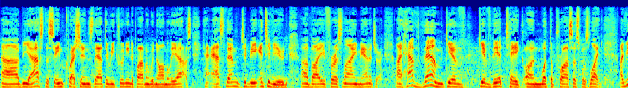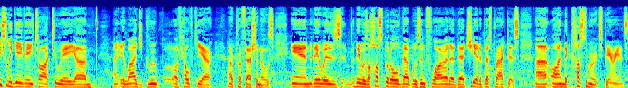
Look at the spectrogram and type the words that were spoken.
uh, be asked the same questions that the recruiting department would normally ask. Ask them to be interviewed uh, by a first line manager. Uh, have them give give their take on what the process was like. I recently gave a talk to a um, a large group of healthcare uh, professionals, and there was there was a hospital that was in Florida that shared a best practice uh, on the customer experience.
